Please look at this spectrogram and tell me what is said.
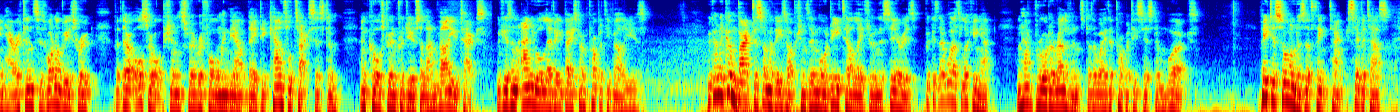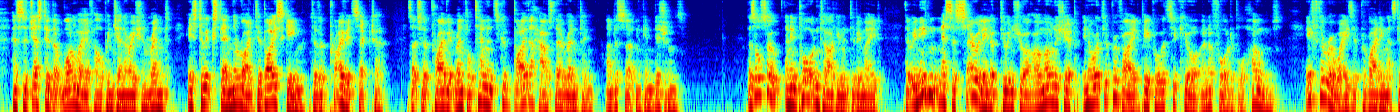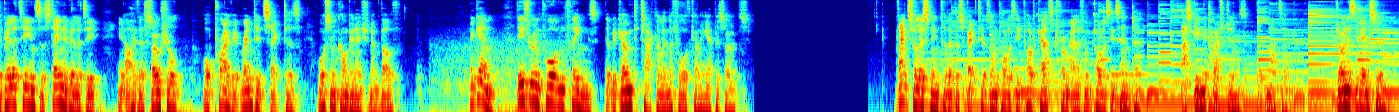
Inheritance is one obvious route, but there are also options for reforming the outdated council tax system and calls to introduce a land value tax, which is an annual levy based on property values. We're going to come back to some of these options in more detail later in the series because they're worth looking at and have broader relevance to the way the property system works. Peter Saunders of think tank Civitas has suggested that one way of helping generation rent is to extend the right to buy scheme to the private sector, such that private rental tenants could buy the house they're renting under certain conditions. There's also an important argument to be made that we needn't necessarily look to ensure home ownership in order to provide people with secure and affordable homes. if there are ways of providing that stability and sustainability in either social or private rented sectors, or some combination of both. Again, these are important things that we're going to tackle in the forthcoming episodes. Thanks for listening to the Perspectives on Policy podcast from Elephant Policy Centre, asking the questions that matter. Join us again soon.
